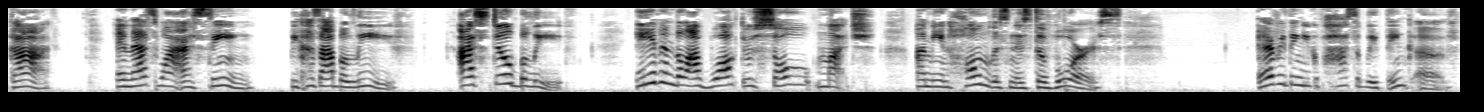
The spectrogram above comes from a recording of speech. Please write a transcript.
God. And that's why I sing because I believe. I still believe. Even though I've walked through so much, I mean, homelessness, divorce, everything you could possibly think of.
